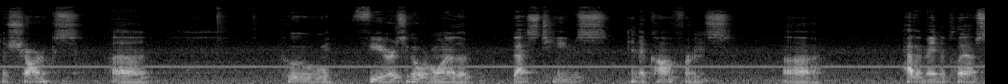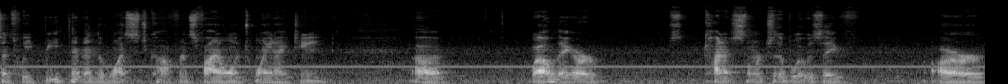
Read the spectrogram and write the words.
the Sharks, uh, who few years ago were one of the best teams in the conference. Uh, haven't made the playoffs since we beat them in the West Conference Final in 2019. Uh, well, they are kind of similar to the Blues. They are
